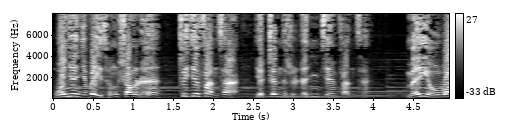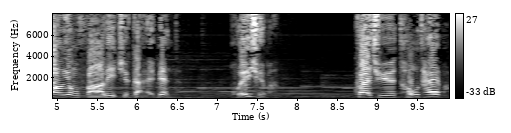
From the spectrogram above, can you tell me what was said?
我念你未曾伤人，这些饭菜也真的是人间饭菜，没有妄用法力去改变它，回去吧，快去投胎吧。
